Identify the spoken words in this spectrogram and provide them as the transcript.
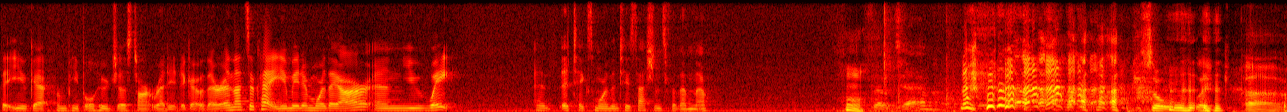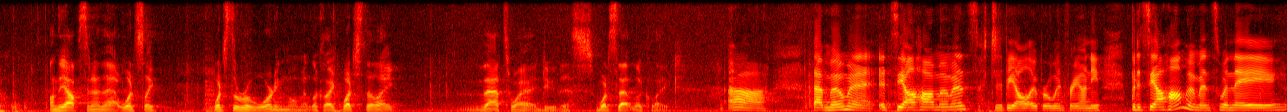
that you get from people who just aren't ready to go there and that's okay you meet them where they are and you wait and it takes more than two sessions for them though Is that a jab? So, like, uh, on the opposite of that, what's like, what's the rewarding moment look like? What's the like, that's why I do this? What's that look like? That moment it's the aha moments to be all oprah winfrey on you but it's the aha moments when they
